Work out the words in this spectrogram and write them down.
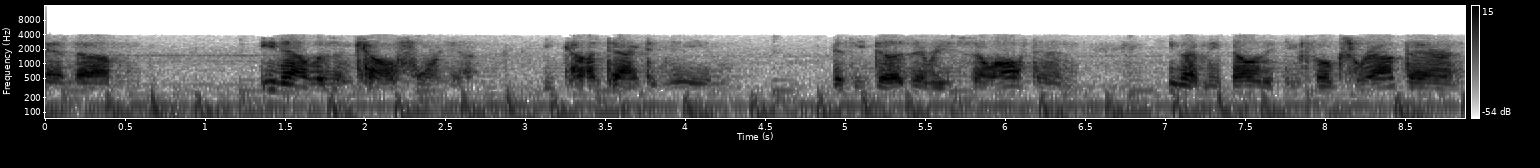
And um, he now lives in California. He contacted me, and as he does every so often, and he let me know that you folks were out there, and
